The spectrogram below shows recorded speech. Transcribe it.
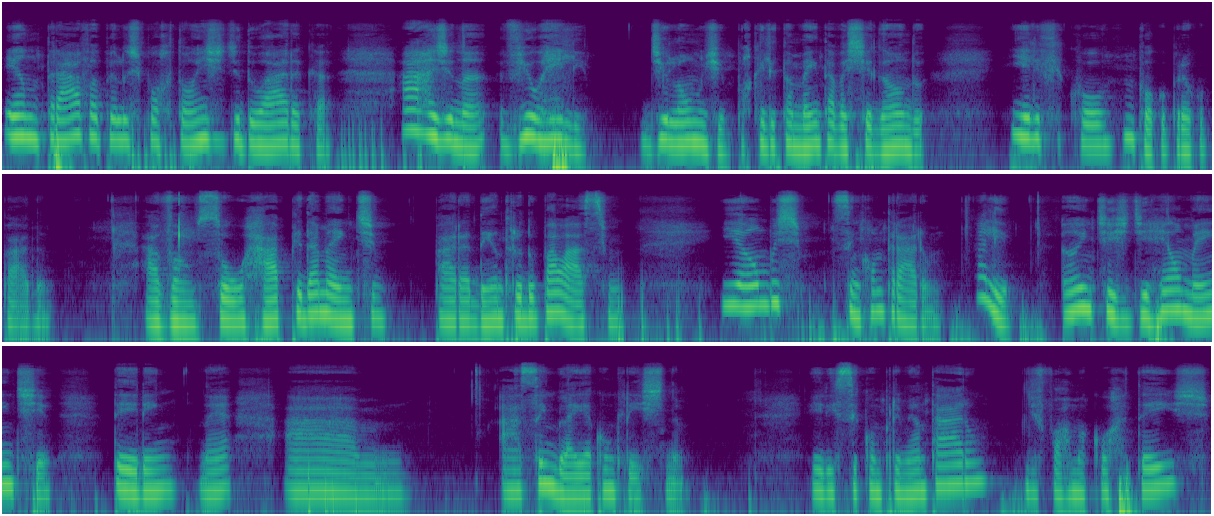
entrava pelos portões de Dwaraka, Arjuna viu ele de longe, porque ele também estava chegando, e ele ficou um pouco preocupado. Avançou rapidamente para dentro do palácio e ambos se encontraram ali, antes de realmente terem né, a, a assembleia com Krishna. Eles se cumprimentaram de forma cortês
